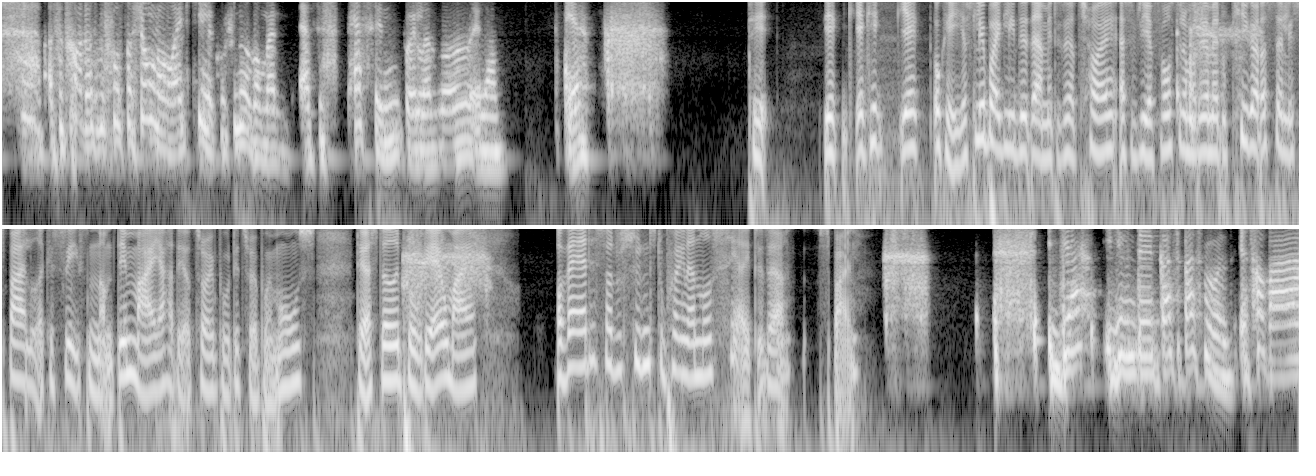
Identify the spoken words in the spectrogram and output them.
og så tror jeg, der er sådan en frustration over, ikke helt at kunne finde ud af, hvor man er tilpas henne på en eller anden måde. Eller, ja. Det, jeg, jeg kan ikke, jeg, okay, jeg slipper ikke lige det der med det der tøj. Altså, fordi jeg forestiller mig det der med, at du kigger dig selv i spejlet og kan se sådan, om det er mig, jeg har det her tøj på. Det tøj jeg på i morges. Det er jeg stadig på. Det er jo mig. Og hvad er det så, du synes, du på en eller anden måde ser i det der spejl? Ja, jamen, det er et godt spørgsmål. Jeg tror bare,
